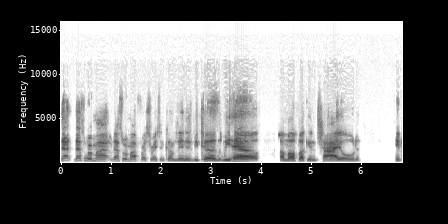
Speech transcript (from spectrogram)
that that's where my that's where my frustration comes in is because we have a motherfucking child in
